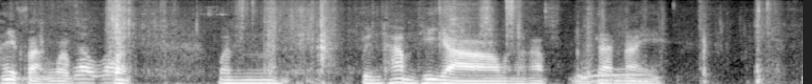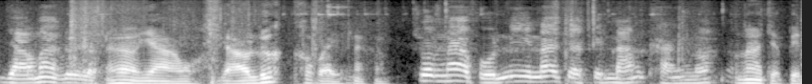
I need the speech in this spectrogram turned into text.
ให้ฟังว่าเล่าว่ามันเป็นถ้ำที่ยาวนะครับ อยู่ด้านใน ยาวมากเลยเหรอเออยาว ยาวลึกเข้าไปนะครับ ช่วงหน้าฝนนี่น่าจะเป็นน้ำขังเนาะน่าจะเป็น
